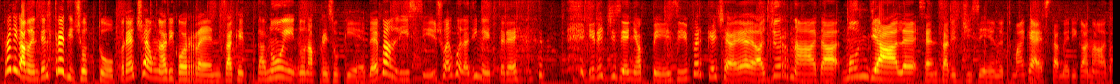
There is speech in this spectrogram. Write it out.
Praticamente il 13 ottobre c'è una ricorrenza che da noi non ha preso piede, ma lì sì, cioè quella di mettere i reggiseni appesi perché c'è la giornata mondiale senza reggiseni. Ho detto, ma che è sta americanata?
